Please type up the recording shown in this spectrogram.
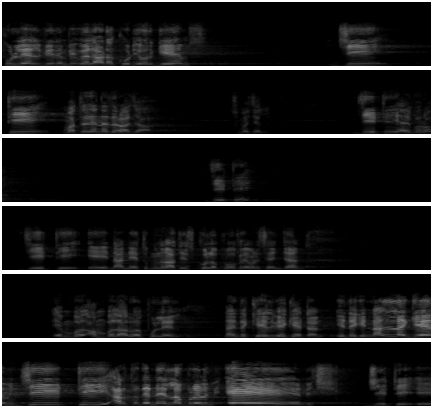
புள்ளைகள் விரும்பி விளையாடக்கூடிய ஒரு கேம்ஸ் ஜி டி மற்றது என்னது ராஜா? சும்மா சொல்லு. ஜிடி அதுக்கப்புறம் ஜிடி ஜிடிஏ நான் நேத்து முந்தினாத்து ஸ்கூல்ல ப்ரோக்ராம் செஞ்சேன். எண்பது ஐம்பது அறுபது பிள்ளைகள். நான் இந்த கேள்வியை கேட்டேன். இன்றைக்கு நல்ல கேம் ஜிடி அடுத்தது என்ன? எல்லா பிள்ளைகளும் ஏண்டுச்சு ஜிடிஏ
